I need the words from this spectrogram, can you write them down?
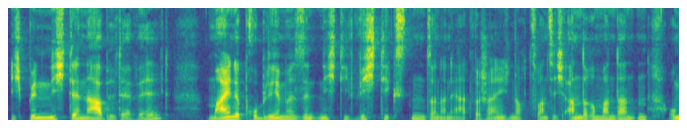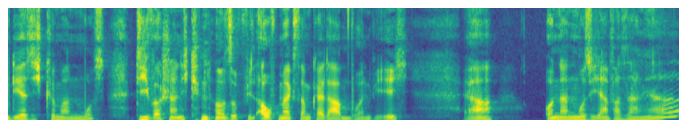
Ich bin nicht der Nabel der Welt. Meine Probleme sind nicht die wichtigsten, sondern er hat wahrscheinlich noch 20 andere Mandanten, um die er sich kümmern muss, die wahrscheinlich genauso viel Aufmerksamkeit haben wollen wie ich. Ja, und dann muss ich einfach sagen, ja,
